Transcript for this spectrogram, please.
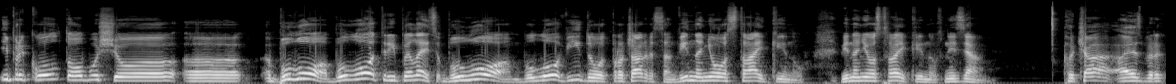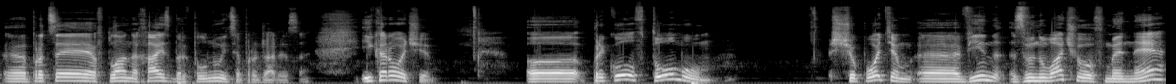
І прикол тому, що е, було, було тріпелець, було, було відео про Джарвіса, він на нього страйк кинув. Він на нього страйк кинув, нельзя. Хоча айсберг, е, про це в планах айсберг планується про Джарвіса. І коротше, е, прикол в тому, що потім е, він звинувачував мене,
